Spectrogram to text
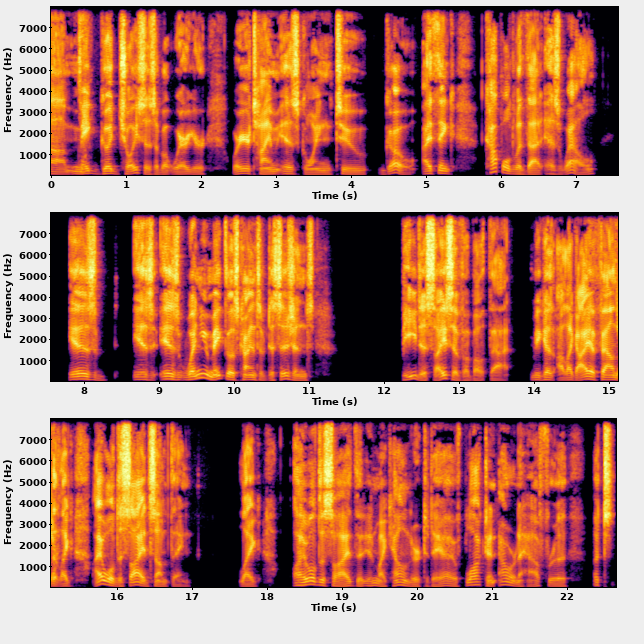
um, make good choices about where your where your time is going to go. I think coupled with that as well is is is when you make those kinds of decisions, be decisive about that because uh, like I have found yeah. that like I will decide something like I will decide that in my calendar today I have blocked an hour and a half for a, a t-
